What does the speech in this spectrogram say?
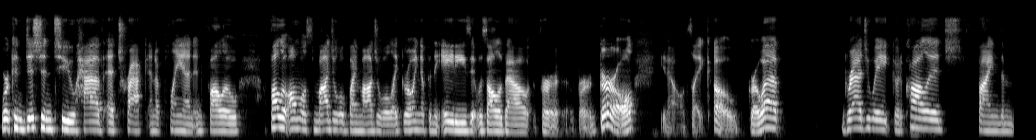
We're conditioned to have a track and a plan and follow follow almost module by module. Like growing up in the 80s it was all about for for a girl you know it's like oh grow up graduate go to college find the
